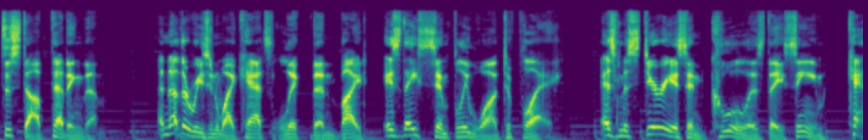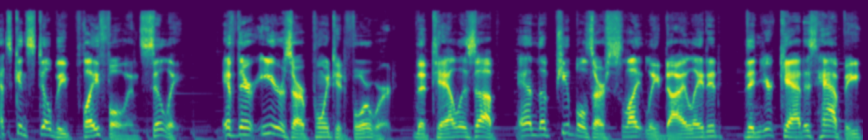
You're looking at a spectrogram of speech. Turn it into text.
to stop petting them. Another reason why cats lick then bite is they simply want to play. As mysterious and cool as they seem, cats can still be playful and silly. If their ears are pointed forward, the tail is up, and the pupils are slightly dilated, then your cat is happy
